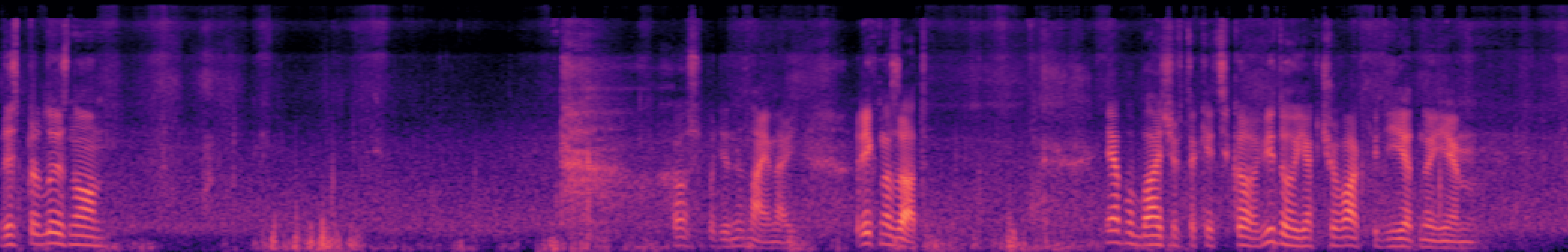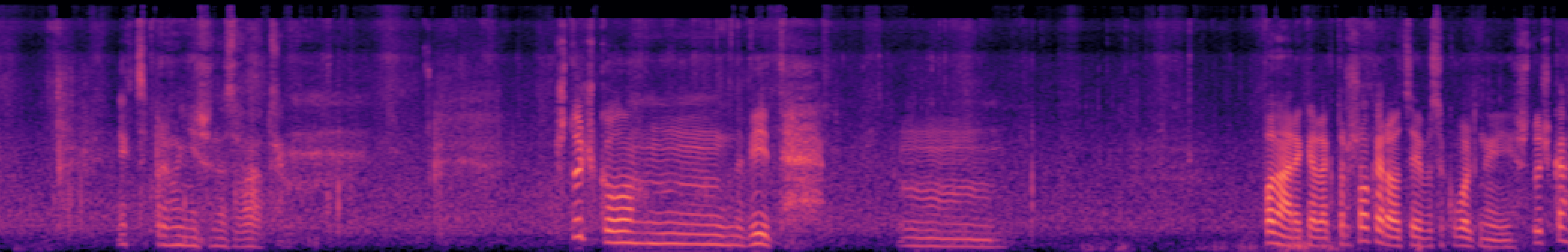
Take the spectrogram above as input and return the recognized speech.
Десь приблизно. Господі, не знаю навіть. Рік назад я побачив таке цікаве відео, як чувак під'єднує. Як це правильніше назвати? Штучку від фонарика електрошокера, оцей високовольтний штучка.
